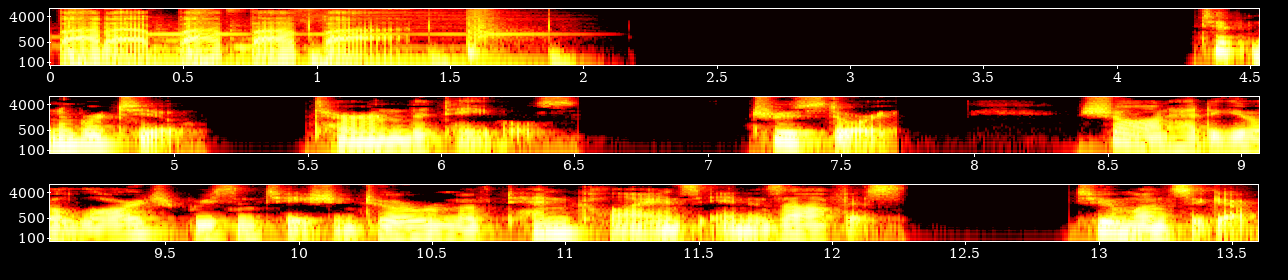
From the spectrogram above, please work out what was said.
Ba da ba ba ba. Tip number two turn the tables. True story. Sean had to give a large presentation to a room of 10 clients in his office two months ago.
